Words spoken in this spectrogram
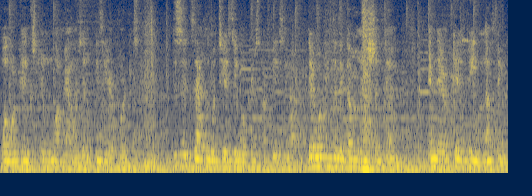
while working extremely long hours at a busy airport. This is exactly what TSA workers are facing. They're working through the government shutdown and they're getting paid nothing.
